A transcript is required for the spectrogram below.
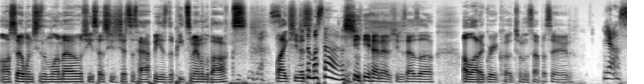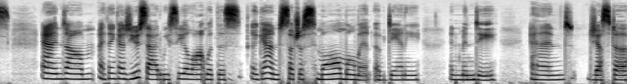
Also, when she's in limo, she says she's just as happy as the pizza man on the box. Yes. Like she With just, the mustache. yeah, no, she just has a a lot of great quotes from this episode. Yes. And um, I think, as you said, we see a lot with this, again, such a small moment of Danny and Mindy and just uh,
